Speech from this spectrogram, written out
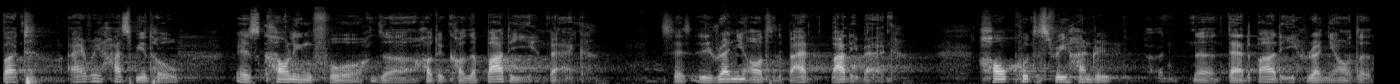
but every hospital is calling for the how do you call the body bag. So they're running out the body bag. How could 300 uh, dead body running out? The,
